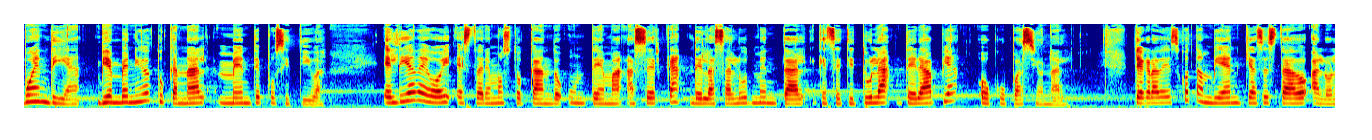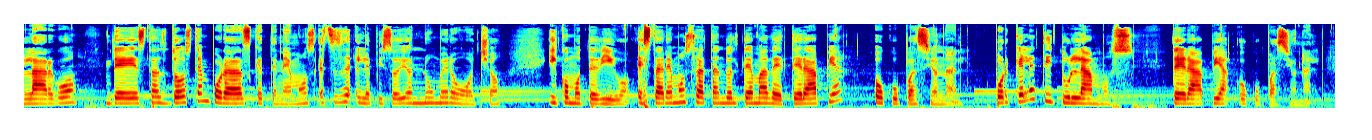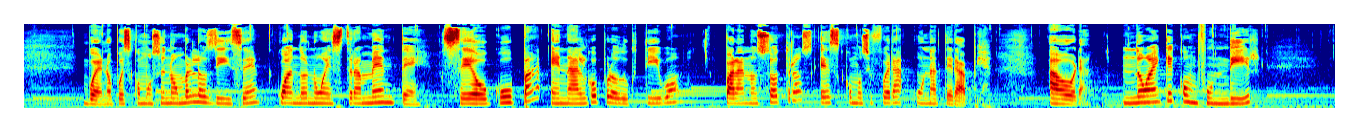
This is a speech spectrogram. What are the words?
Buen día, bienvenido a tu canal Mente Positiva. El día de hoy estaremos tocando un tema acerca de la salud mental que se titula terapia ocupacional. Te agradezco también que has estado a lo largo de estas dos temporadas que tenemos. Este es el episodio número 8 y como te digo, estaremos tratando el tema de terapia ocupacional. ¿Por qué le titulamos terapia ocupacional? Bueno, pues como su nombre los dice, cuando nuestra mente se ocupa en algo productivo, para nosotros es como si fuera una terapia. Ahora, no hay que confundir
